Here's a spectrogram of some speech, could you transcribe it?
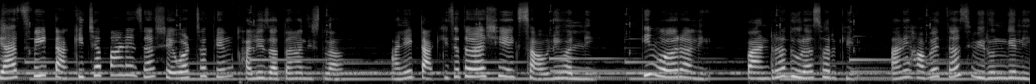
त्याच वेळी टाकीच्या पाण्याचा शेवटचा थेंब खाली जाताना दिसला. आणि टाकीच्या तळाशी एक सावली हल्ली. ती वर आली. पांढऱ्या धुरासारखी आणि हवेतच विरून गेली.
